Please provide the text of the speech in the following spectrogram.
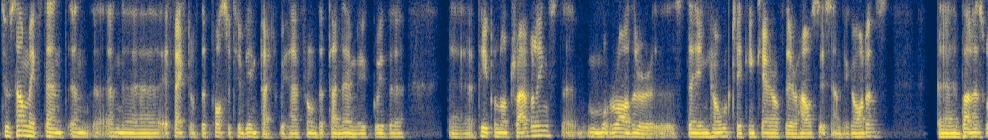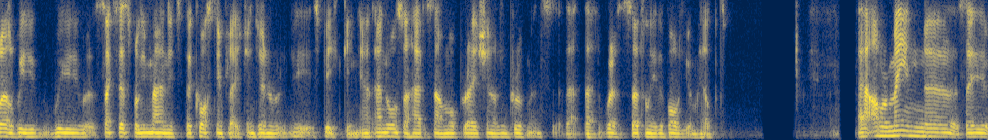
to some extent an effect of the positive impact we have from the pandemic with people not traveling, rather staying home, taking care of their houses and their gardens. Uh, but as well, we successfully managed the cost inflation, generally speaking, and also had some operational improvements that were certainly the volume helped. Uh, our main, uh, say,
